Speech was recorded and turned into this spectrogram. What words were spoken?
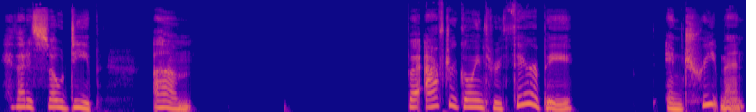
Hey, that is so deep. Um, but after going through therapy and treatment,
